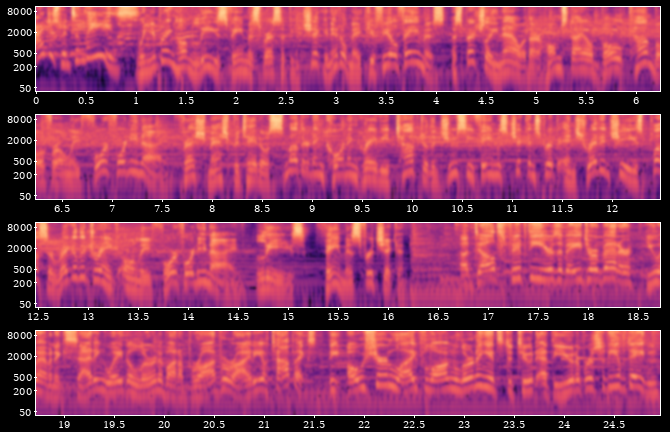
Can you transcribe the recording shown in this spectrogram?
I just went to Lee's. When you bring home Lee's famous recipe chicken, it'll make you feel famous, especially now with our homestyle bowl combo for only $4.49. Fresh mashed potatoes smothered in corn and gravy, topped with a juicy famous chicken strip and shredded cheese, plus a regular drink, only $4.49. Lee's, famous for chicken. Adults 50 years of age or better, you have an exciting way to learn about a broad variety of topics. The Osher Lifelong Learning Institute at the University of Dayton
